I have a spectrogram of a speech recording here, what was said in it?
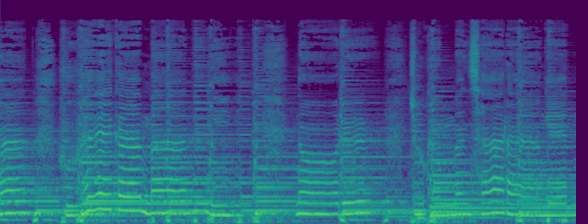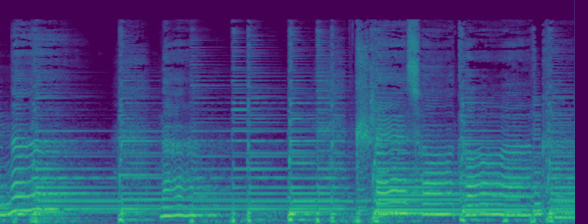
난 후회가 많으니 너를 조금만 사랑했나? 난 그래서 더 아픈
